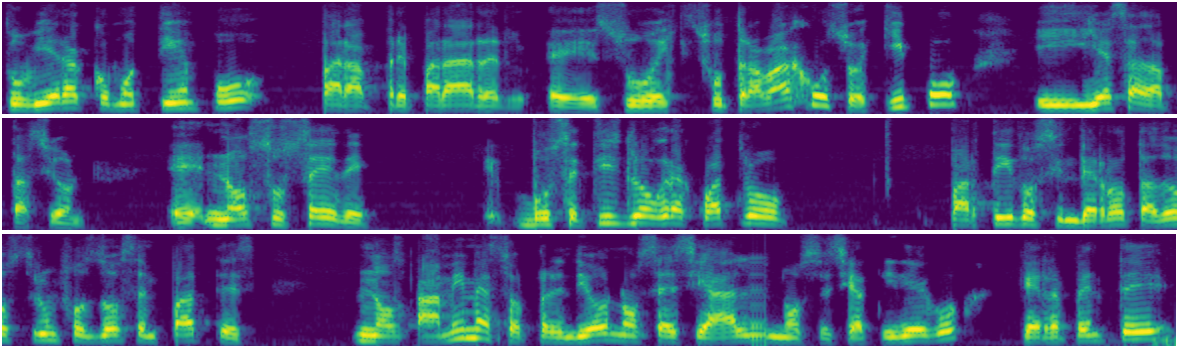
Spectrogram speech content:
tuviera como tiempo para preparar eh, su, su trabajo, su equipo y, esa adaptación. Eh, no sucede. Bucetich logra cuatro partidos sin derrota, dos triunfos, dos empates. A mí me sorprendió, no sé si a Ale, no sé si a ti, Diego, que de repente,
